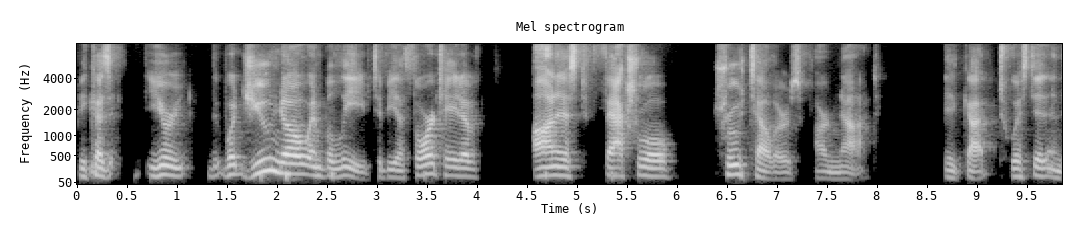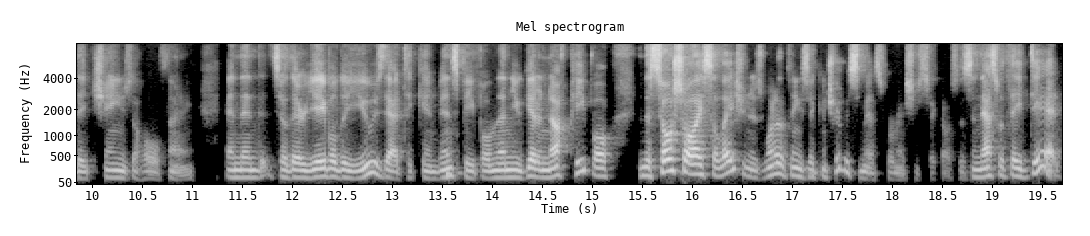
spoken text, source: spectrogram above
Because you're what you know and believe to be authoritative honest factual truth tellers are not. It got twisted and they changed the whole thing and then so they're able to use that to convince mm-hmm. people and then you get enough people. And the social isolation is one of the things that contributes to mass formation psychosis and that's what they did.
